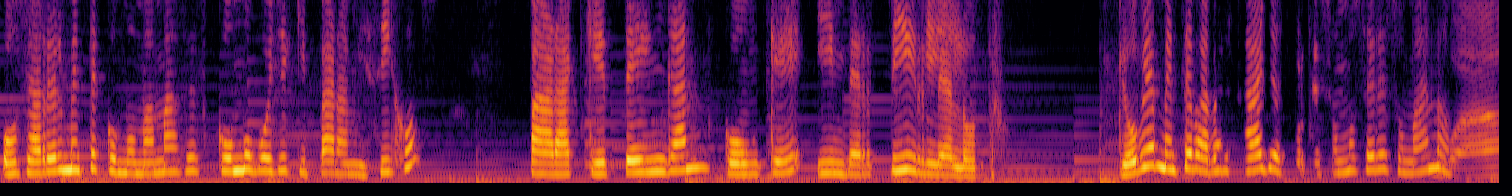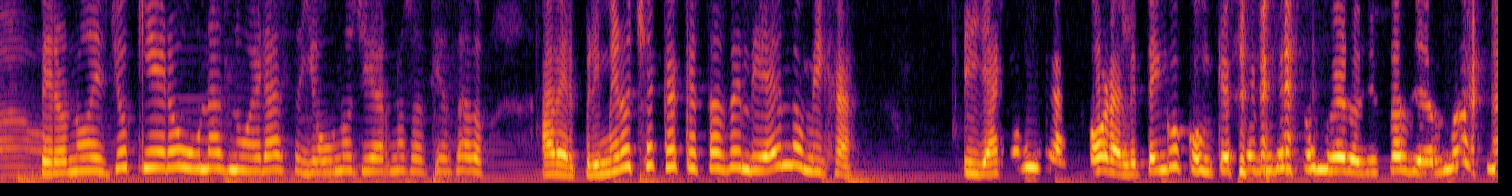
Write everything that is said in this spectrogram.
O sea, realmente como mamás es cómo voy a equipar a mis hijos para que tengan con qué invertirle al otro. Que obviamente va a haber fallas porque somos seres humanos. Pero no es yo quiero unas nueras, yo unos yernos así asado. A ver, primero checa qué estás vendiendo, mija. Y ya que digas, órale, tengo con qué pedir estos nueros y estas yernas, ¿no?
